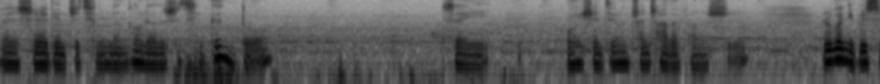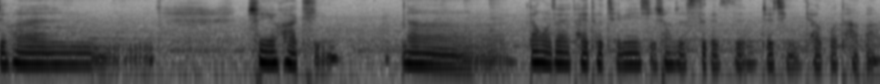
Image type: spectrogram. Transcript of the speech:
但是十二点之前能够聊的事情更多，所以我会选择用穿插的方式。如果你不喜欢深夜话题，那当我在抬头前面写上这四个字，就请你跳过它吧。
